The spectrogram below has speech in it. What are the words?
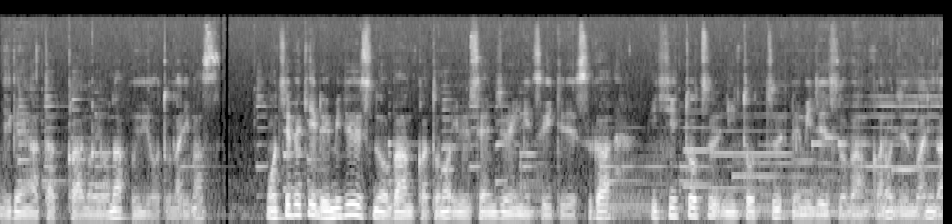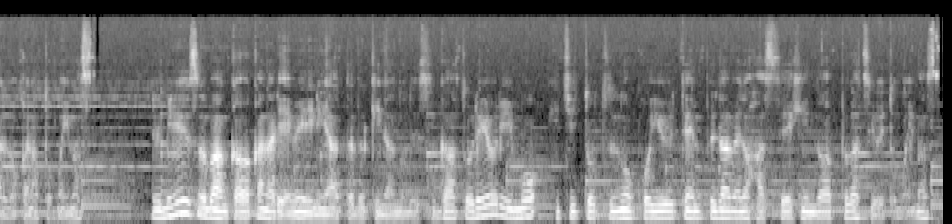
次元アタッカーのような運用となります。持ちべきルミデュースのバンカとの優先順位についてですが1凸2凸ルミデュースのバンカの順番になるのかなと思います。ルミデュースのバンカはかなりエメリに合った武器なのですがそれよりも1凸の固有添付ダメの発生頻度アップが強いと思います。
